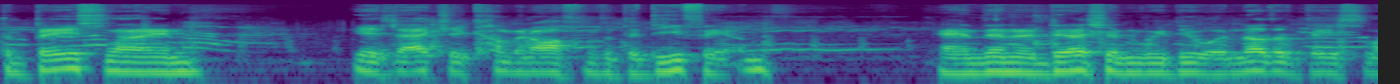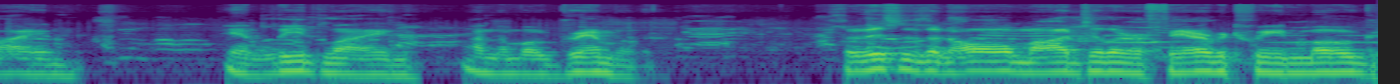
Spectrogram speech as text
The bass line is actually coming off of the DFAM. And then in addition, we do another bass line and lead line on the Moog Grandmother. So this is an all modular affair between Moog,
